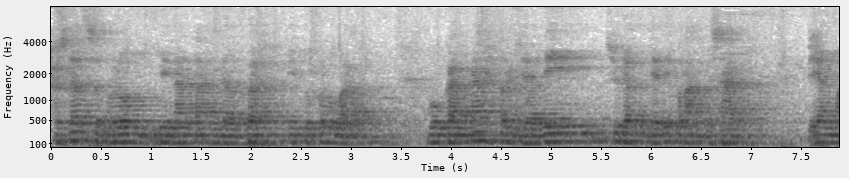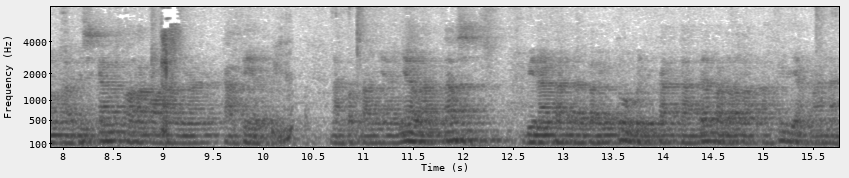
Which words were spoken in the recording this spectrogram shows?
Ustaz sebelum binatang dabah itu keluar Bukankah terjadi sudah terjadi perang besar Yang menghabiskan orang-orang yang kafir? Nah pertanyaannya lantas binatang dabah itu memberikan tanda pada orang kafir yang mana?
